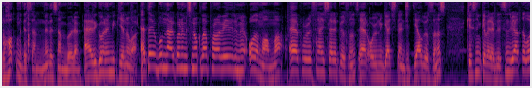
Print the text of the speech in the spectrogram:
rahat mı desem ne desem böyle ergonomik yanı var. E tabi bunun ergonomisine o kadar para verilir mi? O da muamma. Eğer profesyonel işler yapıyorsanız, eğer oyunu gerçekten ciddiye alıyorsanız kesinlikle verebilirsiniz. Veyahut da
